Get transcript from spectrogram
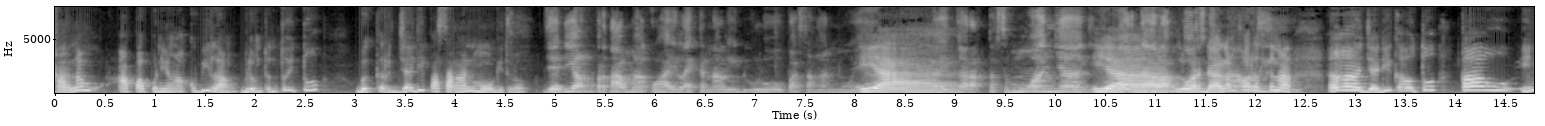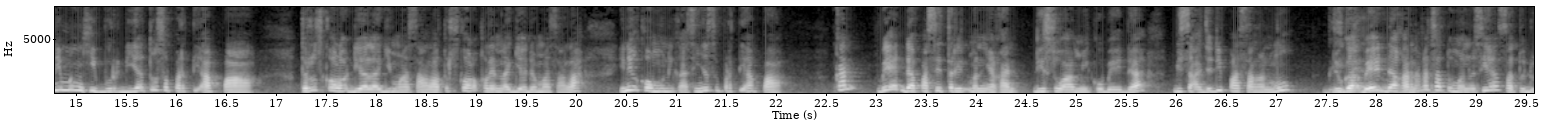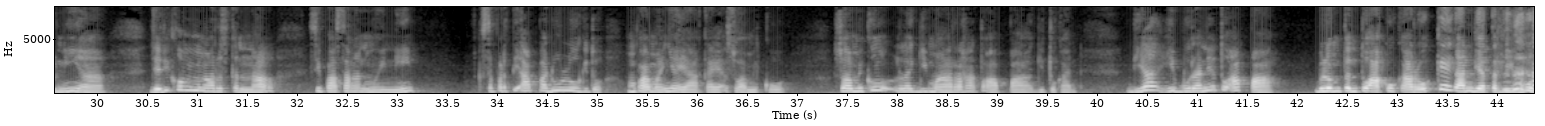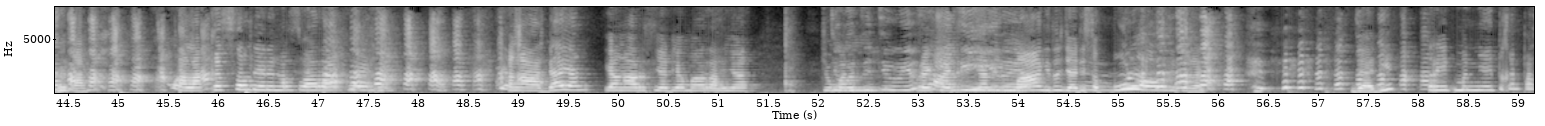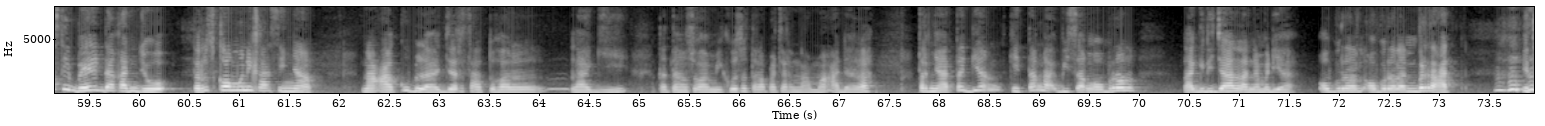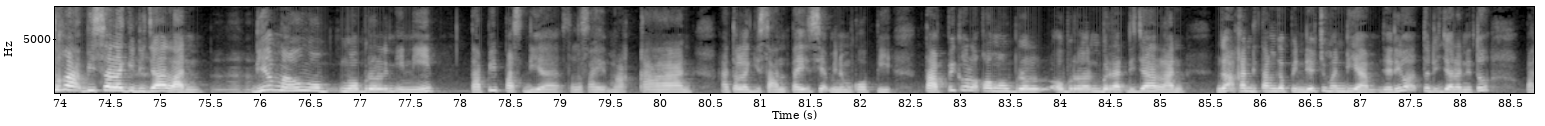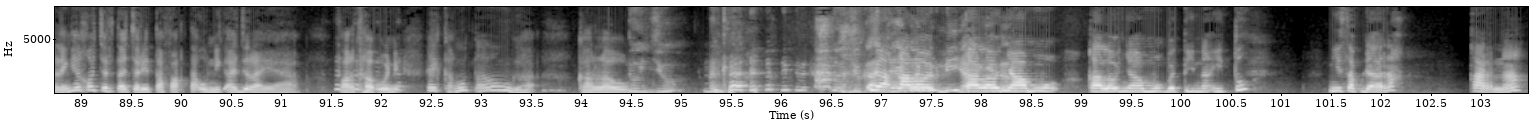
karena apa pun yang aku bilang belum tentu itu bekerja di pasanganmu gitu loh Jadi yang pertama aku highlight kenali dulu pasanganmu ya. iya Baik karakter semuanya gitu. Iya, luar dalam luar harus dalam kau harus kenal. kenali. Heeh, jadi kau tuh tahu ini menghibur dia tuh seperti apa. Terus kalau dia lagi masalah, terus kalau kalian lagi ada masalah, ini komunikasinya seperti apa? Kan beda pasti treatmentnya kan. Di suamiku beda, bisa aja di pasanganmu juga Beda beda karena kan satu manusia satu dunia. Jadi kau memang harus kenal si pasanganmu ini seperti apa dulu gitu. Umpamanya ya kayak suamiku. Suamiku lagi marah atau apa gitu kan. Dia hiburannya tuh apa? Belum tentu aku karaoke kan dia terhibur kan. Malah kesel dia denger suara aku yang yang ada yang yang harusnya dia marahnya cuman frekuensinya sehari gitu 5 gitu, jadi 10 gitu kan. jadi treatmentnya itu kan pasti beda kan Ju. Terus komunikasinya. Nah aku belajar satu hal lagi tentang suamiku setelah pacaran lama adalah ternyata dia kita nggak bisa ngobrol lagi di jalan sama dia obrolan obrolan berat itu nggak bisa lagi di jalan dia mau ngob- ngobrolin ini tapi pas dia selesai makan atau lagi santai siap minum kopi. Tapi kalau kau ngobrol obrolan berat di jalan nggak akan ditanggepin. Dia cuman diam. Jadi waktu di jalan itu palingnya kau cerita cerita fakta unik aja lah ya. Fakta unik. Eh kamu tahu nggak kalau Tujuh negara. Tujuh keajaiban kalau dunia kalau gitu. nyamuk kalau nyamuk betina itu ngisap darah karena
